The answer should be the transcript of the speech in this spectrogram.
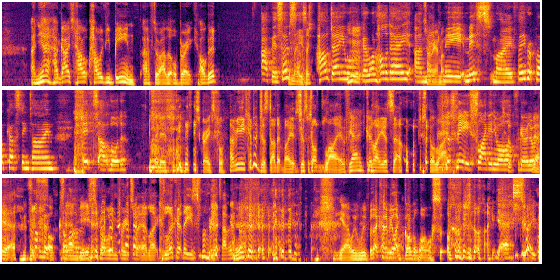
And yeah, guys, how how have you been after our little break? All good? I've been so Amazing. sad. How dare you all mm-hmm. go on holiday and Sorry, make Emma. me miss my favourite podcasting time? It's out of order. It is disgraceful. I mean, you could have just done it by just gone live Yeah, you could by yourself. just go live. Just me slagging you all off for going away. yeah, Fuck 'em. Fuck them, of them. scrolling through Twitter, like, look at these fuckers having fun. Yeah, we, we've. But that kind of be like Gogglebox. like, Yeah. Wait,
